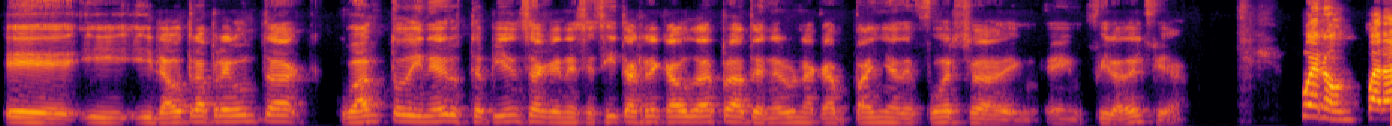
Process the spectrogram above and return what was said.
Eh, y, y, la otra pregunta, ¿cuánto dinero usted piensa que necesita recaudar para tener una campaña de fuerza en, en Filadelfia? Bueno, para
